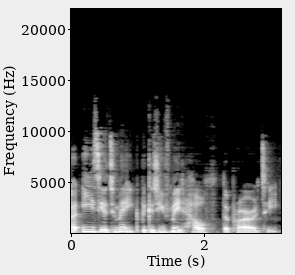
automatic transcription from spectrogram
are easier to make because you've made health the priority.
